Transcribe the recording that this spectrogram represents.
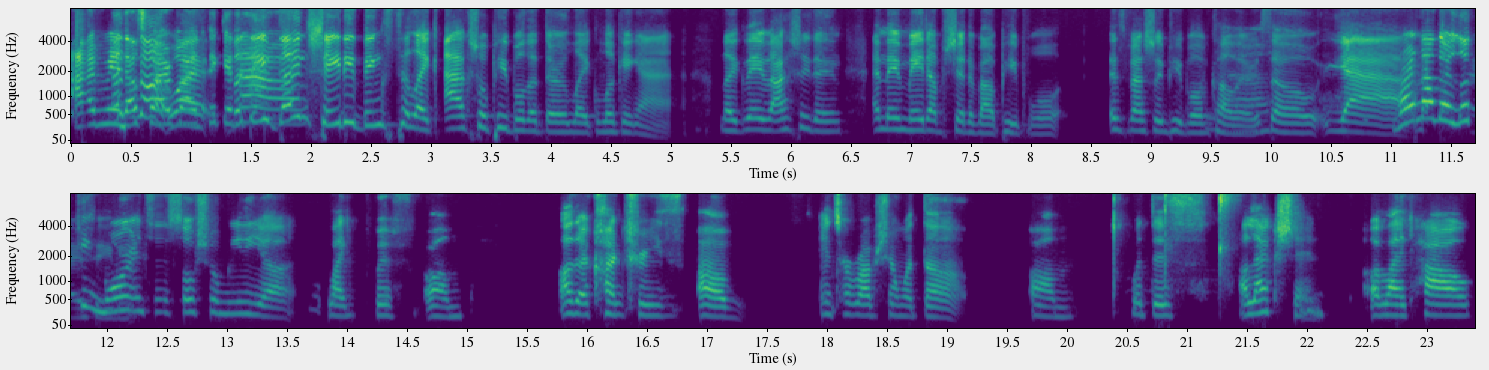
I mean, that's, that's why everybody's thinking. But they've done shady things to like actual people that they're like looking at. Like they've actually done, and they made up shit about people, especially people of color. Yeah. So yeah. Right now, they're looking more into social media, like with um other countries' um interruption with the um with this election of like how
